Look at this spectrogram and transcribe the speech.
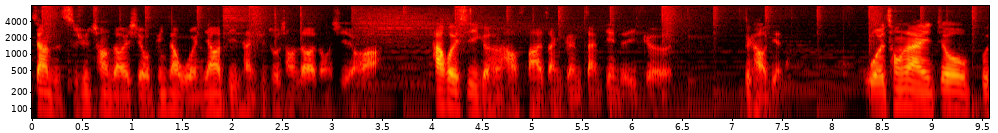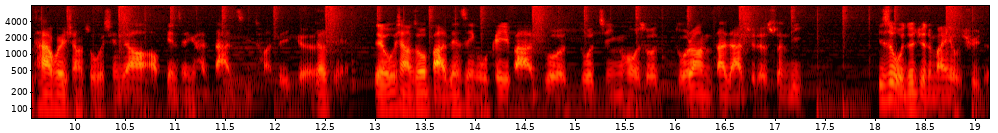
这样子持续创造一些我平常我一定要自己才去做创造的东西的话，它会是一个很好发展跟展店的一个思考点。我从来就不太会想说，我现在要变成一个很大集团的一个了解。对，我想说把这件事情，我可以把它做多精，或者说多让大家觉得顺利。其实我就觉得蛮有趣的。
